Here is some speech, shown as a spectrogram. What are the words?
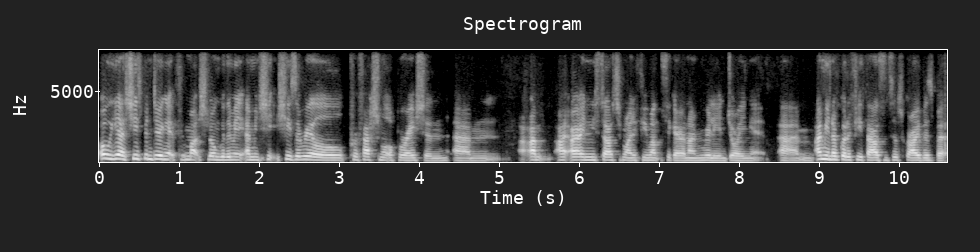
Oh yeah she's been doing it for much longer than me. I mean she, she's a real professional operation um I'm, I, only started mine a few months ago and I'm really enjoying it. Um, I mean, I've got a few thousand subscribers, but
